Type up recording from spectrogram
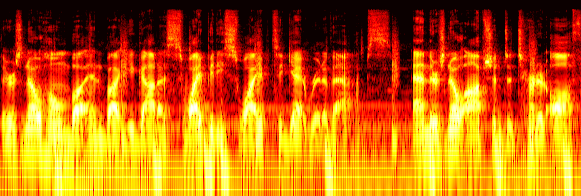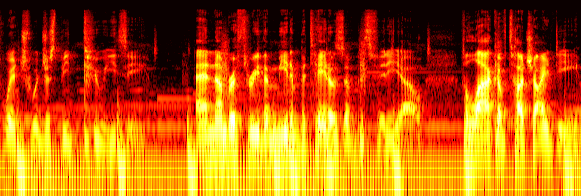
there's no home button, but you gotta swipety swipe to get rid of apps. And there's no option to turn it off, which would just be too easy. And number three, the meat and potatoes of this video, the lack of Touch ID.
